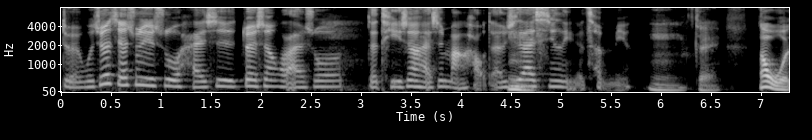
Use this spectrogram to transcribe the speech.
对，我觉得接触艺术还是对生活来说的提升还是蛮好的，尤其在心灵的层面。嗯，对。那我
